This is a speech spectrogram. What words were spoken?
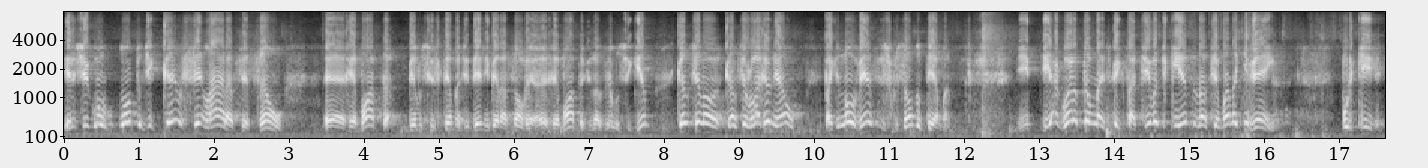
ele chegou ao ponto de cancelar a sessão é, remota, pelo sistema de deliberação remota que nós vemos seguindo, cancelou, cancelou a reunião, para que não houvesse discussão do tema. E, e agora estamos na expectativa de que entre na semana que vem, porque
